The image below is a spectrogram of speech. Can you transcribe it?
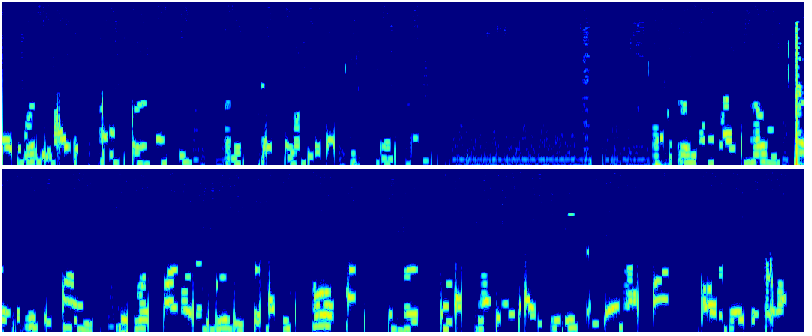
12 says, the word life is of from the state to the best Chapter 31, life and hope and spirit, the peace and time, is more than the movie, so that full her, and and all the.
